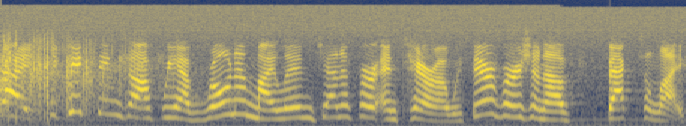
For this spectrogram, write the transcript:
right, to kick things off, we have Rona, Mylin, Jennifer, and Tara with their version of Back to Life.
